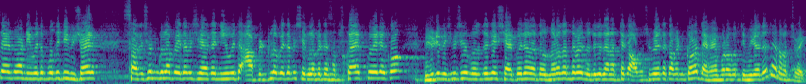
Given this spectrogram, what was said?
চ্যানেল তোমার নিয়মিত প্রতিটি বিষয়ের সাজেশনগুলো পেয়ে যাবে, সেটাতে নিয়মিত আপডেটগুলো পেয়ে যাবে, সেগুলো পেতে সাবস্ক্রাইব করে রেখো। ভিডিওটি বেশি বেশি বন্ধুদেরকে শেয়ার করে দাও, যাতে অন্যরা জানতে পারে। যদি জানার থেকে, অবশ্যই কমেন্ট করো। দেখা পরবর্তী ভিডিওতে। ধন্যবাদ সবাইকে।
